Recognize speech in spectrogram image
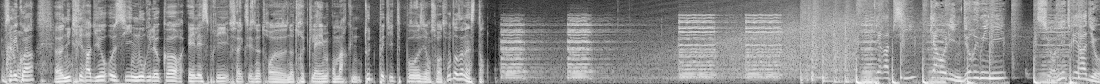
Vous savez quoi? Euh, Nutri Radio aussi nourrit le corps et l'esprit. Vous savez que c'est notre, euh, notre claim. On marque une toute petite pause et on se retrouve dans un instant. Thérapie, Caroline Derumini sur Nutri Radio.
